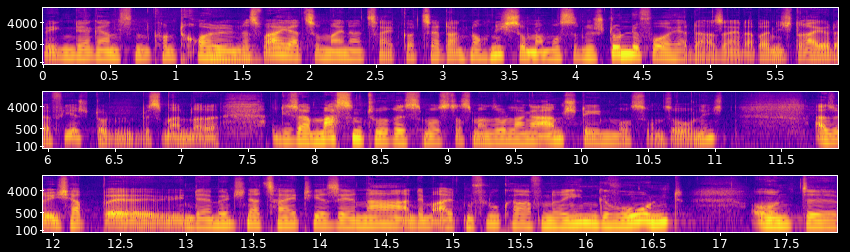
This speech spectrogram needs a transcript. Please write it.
wegen der ganzen Kontrollen. Mhm. Das war ja zu meiner Zeit Gott sei Dank noch nicht so. Man musste eine Stunde vorher da sein, aber nicht drei oder vier Stunden, bis man äh, dieser Massentourismus, dass man so lange anstehen muss und so, nicht? Also ich habe äh, in der Münchner Zeit hier sehr nah an dem alten Flughafen Riem gewohnt und äh,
